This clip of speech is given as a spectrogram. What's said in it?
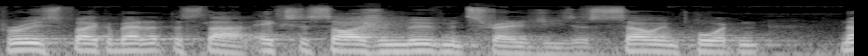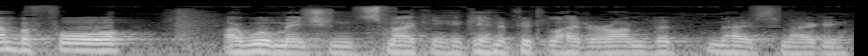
Farouz spoke about it at the start, exercise and movement strategies are so important. Number four, I will mention smoking again a bit later on, but no smoking.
